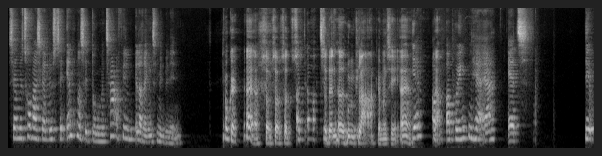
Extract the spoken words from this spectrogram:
Så jeg tror faktisk, jeg har lyst til enten at se dokumentarfilm, eller ringe til min veninde. Okay, ja, ja. Så, så, så, Og, og, så den havde hun klar, kan man sige. Ja, ja. Ja, og, Ja. ja. og pointen her er, at det,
